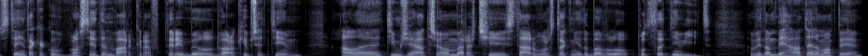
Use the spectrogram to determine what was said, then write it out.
stejně tak jako vlastně ten Warcraft, který byl dva roky předtím, ale tím, že já třeba mám radši Star Wars, tak mě to bavilo podstatně víc. A vy tam běháte na mapě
